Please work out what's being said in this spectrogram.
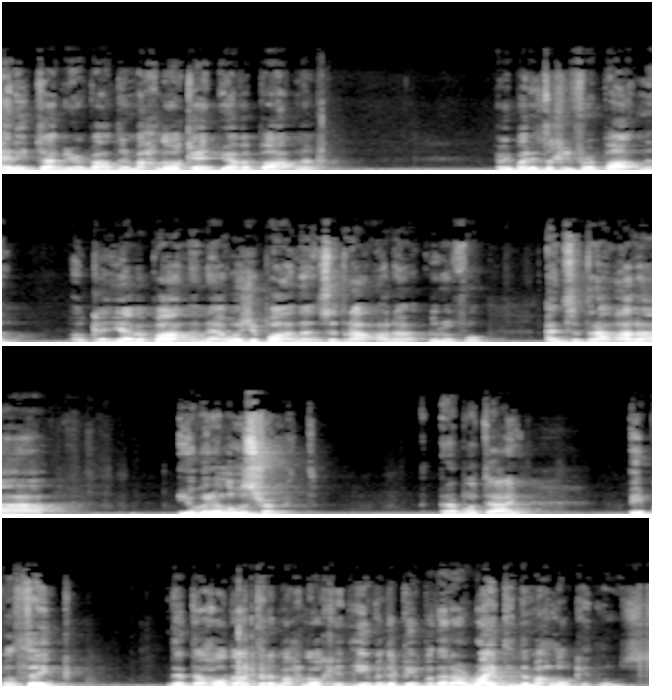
anytime you're involved in mahloket, you have a partner. Everybody's looking for a partner. Okay, you have a partner now. Who's your partner? Sitra Ara. Beautiful. And Sitra Ara, you're going to lose from it. Rabotai. People think that they hold on to the mahloket. Even the people that are right in the mahloket lose.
